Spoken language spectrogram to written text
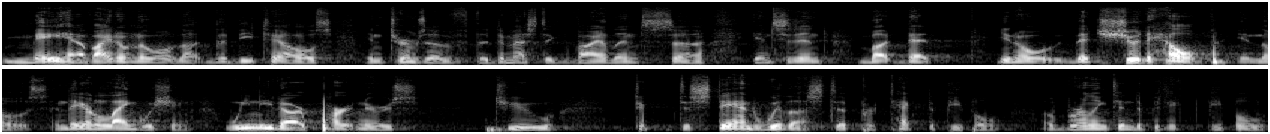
may have, I don't know the, the details in terms of the domestic violence uh, incident, but that, you know, that should help in those, and they are languishing. We need our partners to, to, to stand with us to protect the people of Burlington, to protect people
